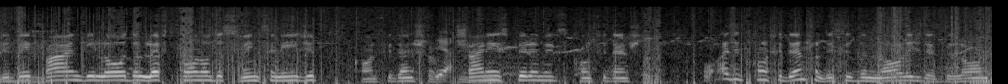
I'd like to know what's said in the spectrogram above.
Did they mm-hmm. find below the left cone of the Sphinx in Egypt? Confidential. Yeah. Chinese pyramids? Confidential. Why is it confidential? This is the knowledge that belongs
